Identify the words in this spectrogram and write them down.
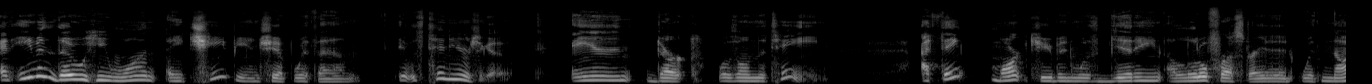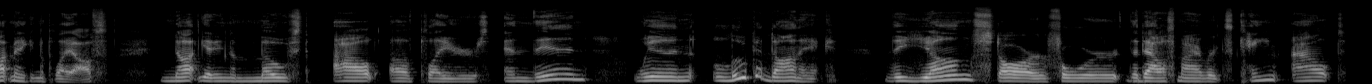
And even though he won a championship with them, it was 10 years ago. And Dirk was on the team. I think Mark Cuban was getting a little frustrated with not making the playoffs, not getting the most out of players. And then when Luka Doncic, the young star for the Dallas Mavericks, came out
